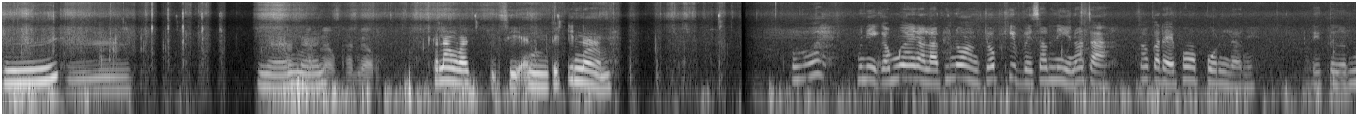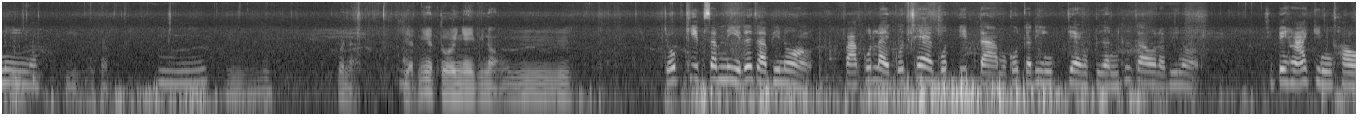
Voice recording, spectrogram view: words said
เฮ้ยอืมหมานหมานแล้วคักแล้วกำลังว่าสิอันไปกินน้ำโอ้ยมื้อนี้ก็เมื่อยแล้วล่ะพี่น้องจบคลิปไว้ซ้ำนี้เนาะจ้ะเฮาก็ได้พ่อปนแล้วนี่ได้เติมหนึงเนาะนี่ครับอืม เพื่อนอะเขียดเนี่ยตัวใหญ่พี่น้องอือจบคลิปซ้ำนี้ด้อจ้ะพี่น้อง ฝากกดไลค์กดแชร์กดติดตามกดกระดิ่งแจ้งเตือนคือเก่าละพี่น้องสิไปหากินเขาว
